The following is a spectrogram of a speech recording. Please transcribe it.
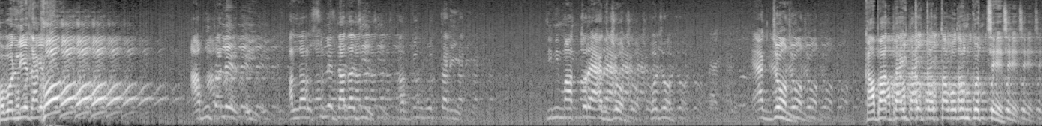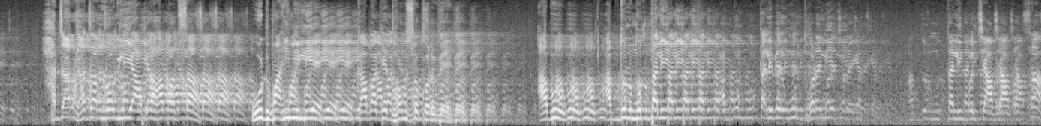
খবর নিয়ে দেখো। আবু তালেব এই আল্লাহ রসুলের দাদাজি আব্দুল মুত্তালিব তিনি মাত্র একজন। কজন? একজন। কাবার দায়িত্ব তত্ত্বাবধান করছে। হাজার হাজার লোক নিয়ে আব্রাহা বাদশাহ উট বাহিনী নিয়ে কাবাকে ধ্বংস করবে। আবু আব্দুল মুত্তালিব আব্দুল মুত্তালিবের উট ধরে নিয়ে চলে গেছে। আব্দুল মুত্তালিব বলছে আব্রাহা বাদশাহ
